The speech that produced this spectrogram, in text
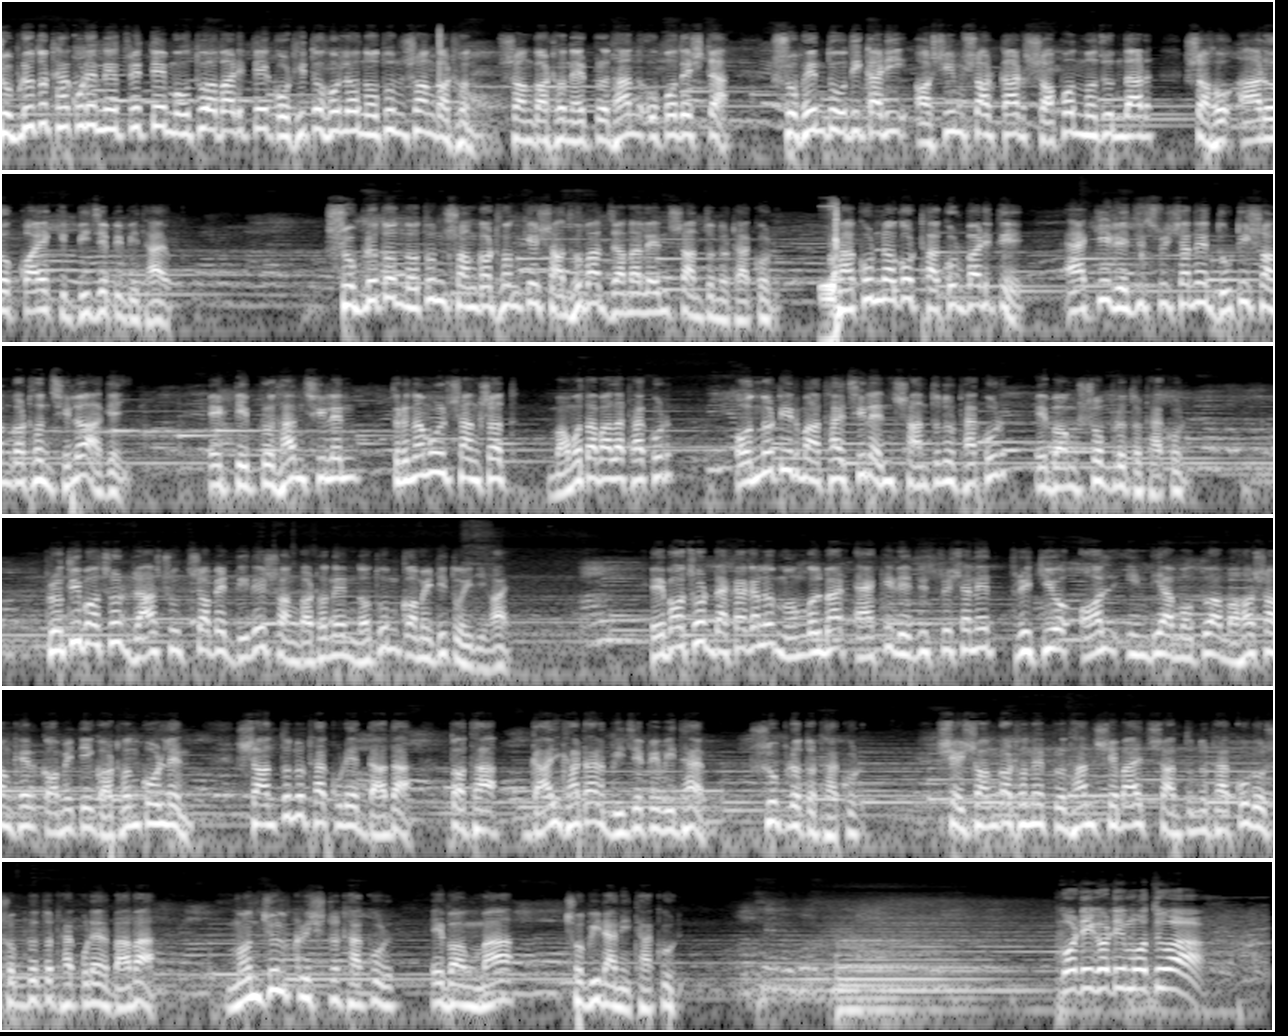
সুব্রত ঠাকুরের নেতৃত্বে মতুয়া বাড়িতে গঠিত হল নতুন সংগঠন। সংগঠনের প্রধান উপদেষ্টা শুভেন্দু অধিকারী, অসীম সরকার, স্বপন মজুমদার সহ আরও কয়েক বিজেপি বিধায়ক। সুব্রত নতুন সংগঠনকে সাধুবাদ জানালেন শান্তনু ঠাকুর। ঠাকুরনগর ঠাকুরবাড়িতে একই রেজিস্ট্রেশনে দুটি সংগঠন ছিল আগেই। একটি প্রধান ছিলেন তৃণমূল সাংসদ মমতা বালা ঠাকুর, অন্যটির মাথায় ছিলেন শান্তনু ঠাকুর এবং সুব্রত ঠাকুর। প্রতি বছর রাস উৎসবের দিনে সংগঠনের নতুন কমিটি তৈরি হয়। এবছর দেখা গেল মঙ্গলবার একই রেজিস্ট্রেশনের তৃতীয় অল ইন্ডিয়া মতুয়া মহাসংঘের কমিটি গঠন করলেন শান্তনু ঠাকুরের দাদা তথা গাইঘাটার বিজেপি বিধায়ক সুব্রত ঠাকুর। সেই সংগঠনের প্রধান সেবায়ত শান্তনু ঠাকুর ও সুব্রত ঠাকুরের বাবা মঞ্জুল কৃষ্ণ ঠাকুর এবং মা ছবিরানী ঠাকুর। কোটি কোটি মতুয়া,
